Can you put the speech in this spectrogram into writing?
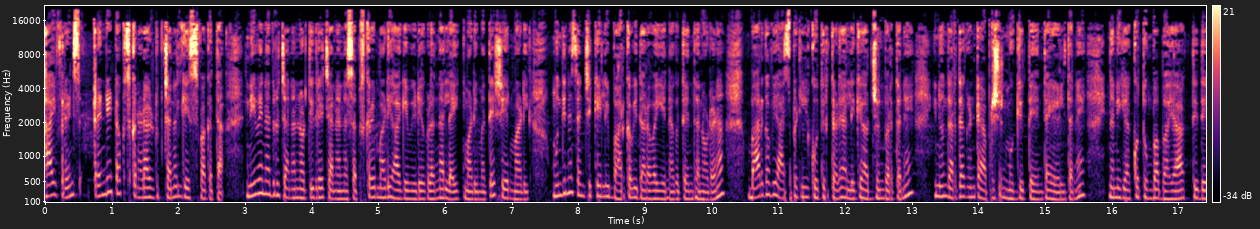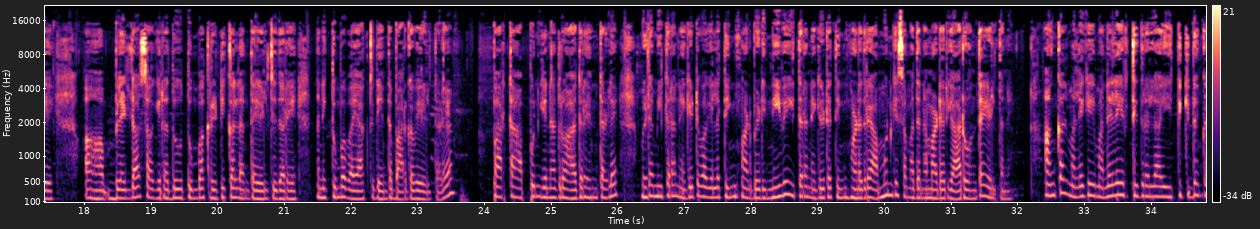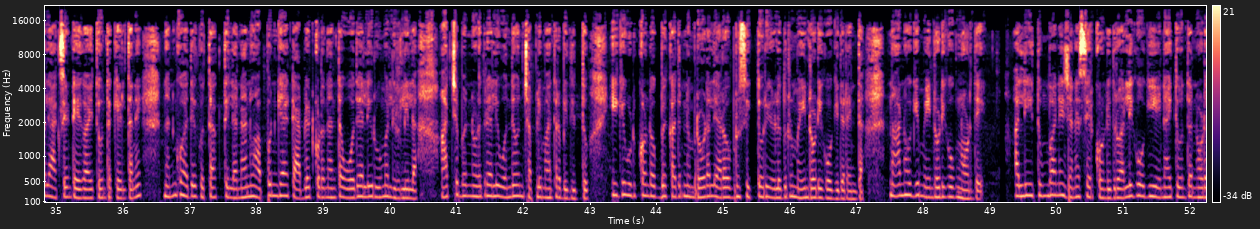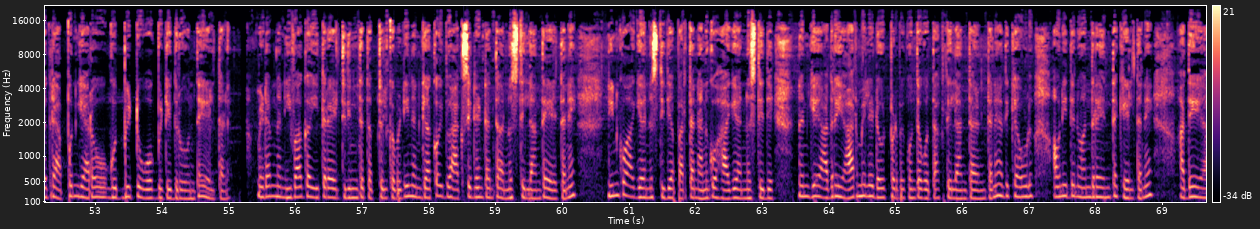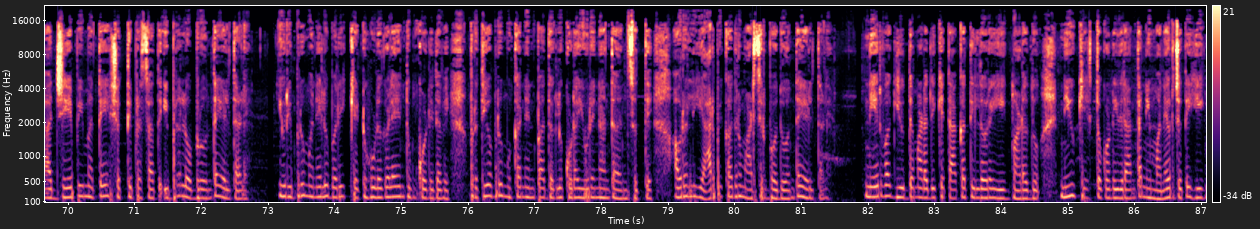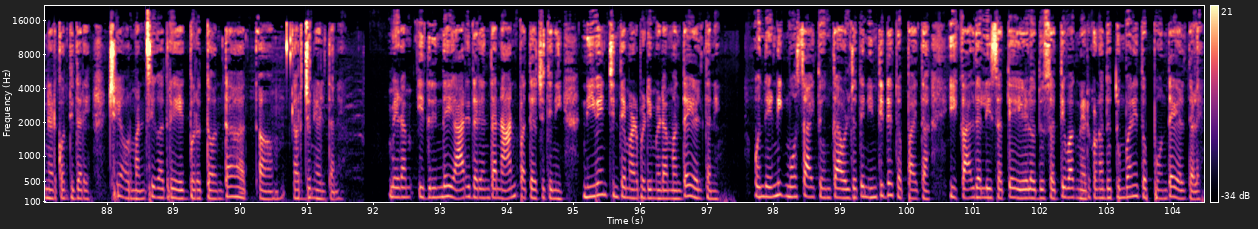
Hi friends trendy talks Kannada YouTube ಚಾನಲ್ಗೆ ಸ್ವಾಗತ. ನೀವೇನಾದರೂ ಚಾನಲ್ ನೋಡ್ತಿದ್ರೆ ಚಾನಲ್ನ ಸಬ್ಸ್ಕ್ರೈಬ್ ಮಾಡಿ, ಹಾಗೆ ವಿಡಿಯೋಗಳನ್ನು ಲೈಕ್ ಮಾಡಿ ಮತ್ತೆ ಶೇರ್ ಮಾಡಿ. ಮುಂದಿನ ಸಂಚಿಕೆಯಲ್ಲಿ ಭಾರ್ಗವಿ ಧಾರಾವಾಹಿ ಏನಾಗುತ್ತೆ ಅಂತ ನೋಡೋಣ. ಭಾರ್ಗವಿ ಹಾಸ್ಪಿಟಲ್ ಕೂತಿರ್ತಾಳೆ, ಅಲ್ಲಿಗೆ ಅರ್ಜುನ್ ಬರ್ತಾನೆ. ಇನ್ನೊಂದು ಅರ್ಧ ಗಂಟೆ ಆಪರೇಷನ್ ಮುಗಿಯುತ್ತೆ ಅಂತ ಹೇಳ್ತಾನೆ. ನನಗೆ ಯಾಕೋ ತುಂಬ ಭಯ ಆಗ್ತಿದೆ. ಬ್ಲಡ್ ಲಾಸ್ ಆಗಿರೋದು ತುಂಬ ಕ್ರಿಟಿಕಲ್ ಅಂತ ಹೇಳ್ತಿದ್ದಾರೆ. ನನಗೆ ತುಂಬ ಭಯ ಆಗ್ತಿದೆ ಅಂತ ಭಾರ್ಗವಿ ಹೇಳ್ತಾಳೆ. ಪಾರ್ಥ, ಅಪ್ಪನಿಗೆ ಏನಾದರೂ ಆದರೆ ಅಂತಾಳೆ, ಮೇಡಮ್, ಈ ಥರ ನೆಗೆಟಿವ್ ಆಗೆಲ್ಲ ಥಿಂಕ್ ಮಾಡಬೇಡಿ. ನೀವೇ ಈ ಥರ ನೆಗೆಟಿವ್ ಥಿಂಕ್ ಮಾಡಿದ್ರೆ ಅಮ್ಮನಿಗೆ ಸಮಾಧಾನ ಮಾಡೋರು ಯಾರು ಅಂತ ಹೇಳ್ತಾನೆ. ಅಂಕಲ್ ಮನೆಗೆ, ಮನೇಲೇ ಇರ್ತಿದ್ರಲ್ಲ, ಈ ತಿಕ್ಕಿದ್ದಂಕಲ್ಲಿ ಆಕ್ಸಿಡೆಂಟ್ ಹೇಗಾಯಿತು ಅಂತ ಕೇಳ್ತಾನೆ. ನನಗೂ ಅದೇ ಗೊತ್ತಾಗ್ತಿಲ್ಲ. ನಾನು ಅಪ್ಪನಿಗೆ ಟ್ಯಾಬ್ಲೆಟ್ ಕೊಡೋಣ ಅಂತ ಓದೆ ಅಲ್ಲಿ ರೂಮಲ್ಲಿ ಇರಲಿಲ್ಲ. ಆಚೆ ಬಂದು ನೋಡಿದ್ರೆ ಅಲ್ಲಿ ಒಂದೇ ಒಂದು ಚಪ್ಪಲಿ ಮಾತ್ರ ಬಿದ್ದಿತ್ತು. ಹೀಗೆ ಹುಡ್ಕೊಂಡು ಹೋಗ್ಬೇಕಾದ್ರೆ ನಮ್ಮ ರೋಡಲ್ಲಿ ಯಾರೋ ಒಬ್ರು ಸಿಕ್ತವ್ರು ಹೇಳಿದ್ರು ಮೈನ್ ರೋಡಿಗೆ ಹೋಗಿದ್ದಾರೆ ಅಂತ. ನಾನು ಹೋಗಿ ಮೈನ್ ರೋಡಿಗೆ ಹೋಗಿ ನೋಡಿದೆ. ಅಲ್ಲಿ ತುಂಬಾನೇ ಜನ ಸೇರ್ಕೊಂಡಿದ್ರು. ಅಲ್ಲಿಗೆ ಹೋಗಿ ಏನಾಯ್ತು ಅಂತ ನೋಡಿದ್ರೆ ಅಪ್ಪನಿಗೆ ಯಾರೋ ಗುದ್ಬಿಟ್ಟು ಹೋಗ್ಬಿಟ್ಟಿದ್ರು ಅಂತ ಹೇಳ್ತಾಳೆ. ಮೇಡಮ್, ನಾನು ಇವಾಗ ಈ ಥರ ಹೇಳ್ತಿದ್ದೀನಿ ಅಂತ ತಪ್ಪು ತಿಳ್ಕೊಬೇಡಿ. ನನಗೆ ಯಾಕೋ ಇದು ಆಕ್ಸಿಡೆಂಟ್ ಅಂತ ಅನ್ನಿಸ್ತಿಲ್ಲ ಅಂತ ಹೇಳ್ತಾನೆ. ನಿನಗೂ ಹಾಗೆ ಅನ್ನಿಸ್ತಿದ್ಯಾ ಪಾರ್ಥ? ನನಗೂ ಹಾಗೆ ಅನ್ನಿಸ್ತಿದೆ. ನನಗೆ ಆದರೆ ಯಾರ ಮೇಲೆ ಡೌಟ್ ಪಡಬೇಕು ಅಂತ ಗೊತ್ತಾಗ್ತಿಲ್ಲ ಅಂತ ಅಂತಾನೆ ಅದಕ್ಕೆ ಅವಳು ಅವನಿದ್ದನು ಅಂದರೆ ಅಂತ ಕೇಳ್ತಾನೆ. ಅದೇ, ಆ ಜೆ ಪಿ ಮತ್ತು ಶಕ್ತಿ ಪ್ರಸಾದ್ ಇಬ್ಬರಲ್ಲಿ ಒಬ್ರು ಅಂತ ಹೇಳ್ತಾಳೆ. ಇವರಿಬ್ಬರು ಮನೇಲೂ ಬರೀ ಕೆಟ್ಟ ಹುಳುಗಳೇ ತುಂಬಿಕೊಂಡಿದ್ದಾವೆ ಪ್ರತಿಯೊಬ್ಬರು ಮುಖ ನೆನಪಾದಾಗಲೂ ಕೂಡ ಇವರೇನ ಅಂತ ಅನಿಸುತ್ತೆ. ಅವರಲ್ಲಿ ಯಾರು ಬೇಕಾದರೂ ಮಾಡಿಸಿರ್ಬೋದು ಅಂತ ಹೇಳ್ತಾಳೆ. ನೇರವಾಗಿ ಯುದ್ಧ ಮಾಡೋದಕ್ಕೆ ತಾಕತ್ತಿಲ್ಲದವರೇ ಹೀಗೆ ಮಾಡೋದು. ನೀವು ಕೇಸ್ ತಗೊಂಡಿದ್ದೀರಾ ಅಂತ ನಿಮ್ಮ ಮನೆಯವ್ರ ಜೊತೆ ಹೀಗೆ ನಡ್ಕೊತಿದ್ದಾರೆ. ಛೇ, ಅವ್ರ ಮನಸ್ಸಿಗಾದರೆ ಹೇಗೆ ಬರುತ್ತೋ ಅಂತ ಅರ್ಜುನ್ ಹೇಳ್ತಾನೆ. ಮೇಡಮ್ ಇದರಿಂದ ಯಾರಿದ್ದಾರೆ ಅಂತ ನಾನು ಪತ್ತೆ ಹಚ್ಚುತ್ತೀನಿ ನೀವೇನು ಚಿಂತೆ ಮಾಡಬೇಡಿ ಮೇಡಮ್ ಅಂತ ಹೇಳ್ತಾನೆ. ಒಂದು ಹೆಣ್ಣಿಗೆ ಮೋಸ ಆಯಿತು ಅಂತ ಅವಳ ಜೊತೆ ನಿಂತಿದ್ದೇ ತಪ್ಪಾಯ್ತಾ? ಈ ಕಾಲದಲ್ಲಿ ಸತ್ಯ ಹೇಳೋದು, ಸತ್ಯವಾಗಿ ನಡ್ಕೊಳೋದು ತುಂಬಾ ತಪ್ಪು ಅಂತ ಹೇಳ್ತಾಳೆ.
